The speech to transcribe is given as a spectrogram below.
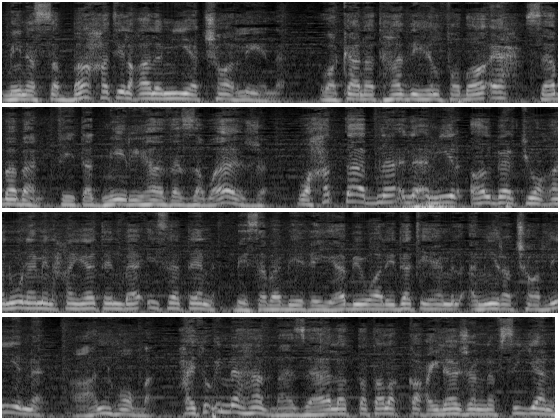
من السباحة العالمية تشارلين. وكانت هذه الفضائح سببا في تدمير هذا الزواج. وحتى أبناء الأمير ألبرت يعانون من حياة بائسة بسبب غياب والدتهم الأميرة شارلين عنهم حيث إنها ما زالت تتلقى علاجا نفسيا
